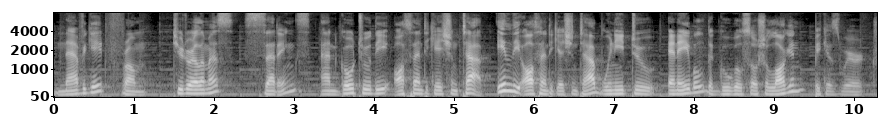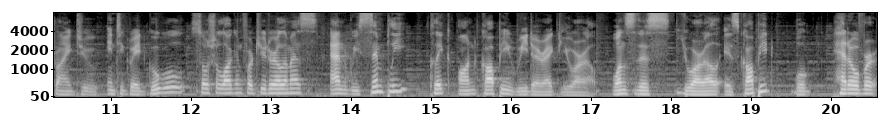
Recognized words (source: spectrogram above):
navigate from Tutor LMS, Settings, and go to the Authentication tab. In the Authentication tab, we need to enable the Google Social Login because we're trying to integrate Google Social Login for Tutor LMS, and we simply click on Copy Redirect URL. Once this URL is copied, we'll head over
